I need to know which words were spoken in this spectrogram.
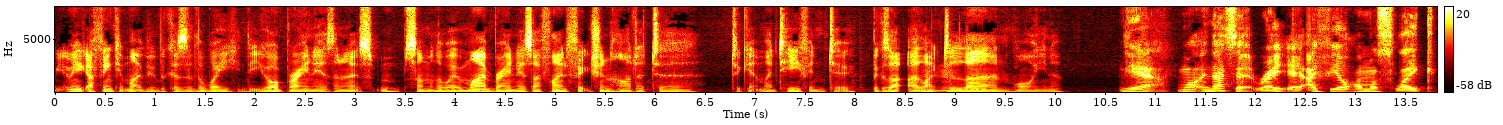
I mean, I think it might be because of the way that your brain is, and it's some of the way my brain is. I find fiction harder to to get my teeth into because I, I like mm-hmm. to learn more. You know. Yeah, well, and that's it, right? I feel almost like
